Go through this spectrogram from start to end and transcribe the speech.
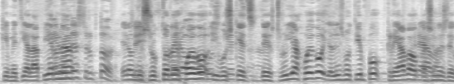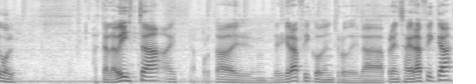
que metía la pierna. Era un destructor. Era un Sí. destructor de Pero juego y Busquets, destruía juego y al mismo tiempo creaba, Creaba. ocasiones de gol. hasta la vista, ahí está la portada del, del gráfico dentro de la prensa gráfica.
